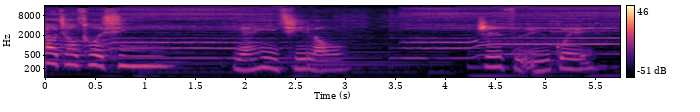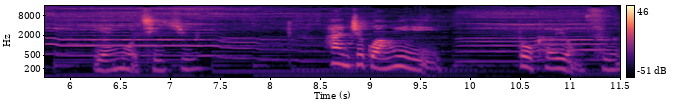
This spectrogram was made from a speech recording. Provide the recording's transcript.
翘翘错薪，言意其楼；之子于归，言莫其居。汉之广矣，不可泳思；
